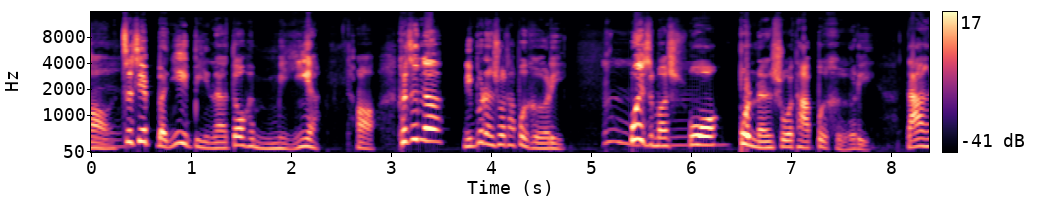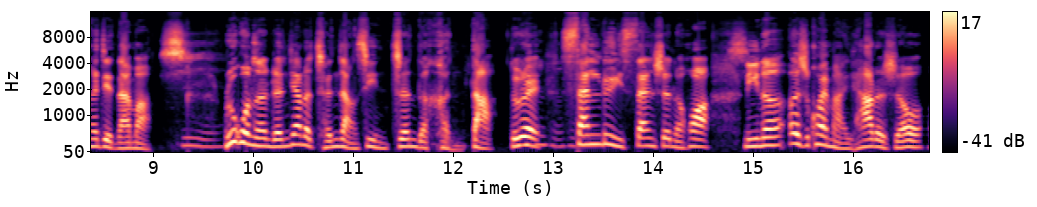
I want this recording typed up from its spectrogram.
哦，这些本益比呢都很迷呀、哦。可是呢，你不能说它不合理。嗯为什么说不能说它不合理？答案很简单嘛。是如果呢，人家的成长性真的很大，对不对？三绿三升的话，你呢二十块买它的时候，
